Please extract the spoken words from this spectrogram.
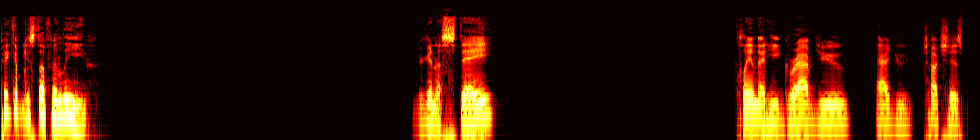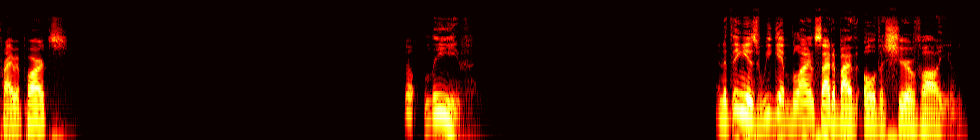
Pick up your stuff and leave. You're going to stay, claim that he grabbed you, had you touch his private parts. No, leave. And the thing is, we get blindsided by, oh, the sheer volume.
